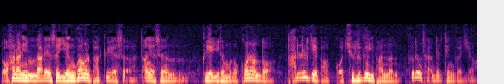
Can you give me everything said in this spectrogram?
또 하나님 나라에서 영광을 받기 위해서 땅에서는 그의 이름으로 고난도 다르게 받고 즐거이 받는 그런 사람들이 된 거죠.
